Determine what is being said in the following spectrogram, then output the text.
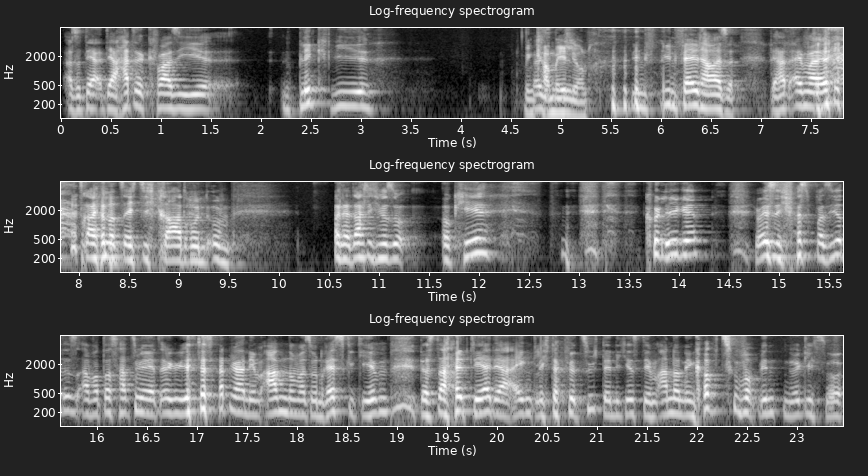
Also der, der hatte quasi einen Blick wie, wie ein Chamäleon. Wie ein, wie ein, Feldhase. Der hat einmal 360 Grad rundum. Und da dachte ich mir so, okay, Kollege, ich weiß nicht, was passiert ist, aber das hat mir jetzt irgendwie, das hat mir an dem Abend nochmal so einen Rest gegeben, dass da halt der, der eigentlich dafür zuständig ist, dem anderen den Kopf zu verbinden, wirklich so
